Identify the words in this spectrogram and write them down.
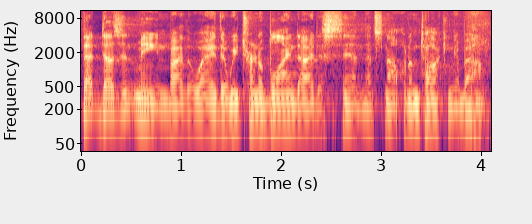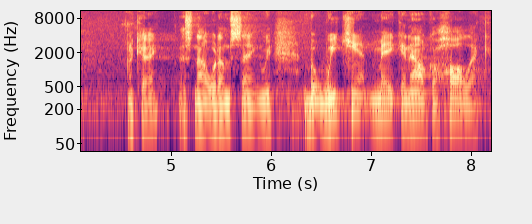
That doesn't mean, by the way, that we turn a blind eye to sin. That's not what I'm talking about. Okay? That's not what I'm saying. We, but we can't make an alcoholic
